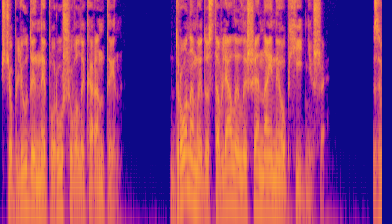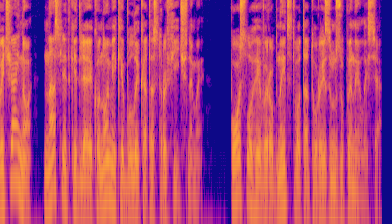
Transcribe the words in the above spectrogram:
щоб люди не порушували карантин. Дронами доставляли лише найнеобхідніше. Звичайно, наслідки для економіки були катастрофічними. Послуги, виробництво та туризм зупинилися.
